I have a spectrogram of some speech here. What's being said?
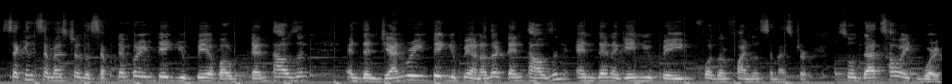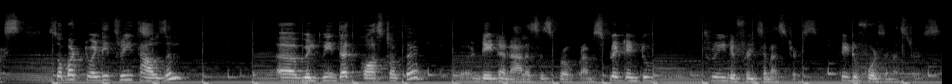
Second semester, the September intake, you pay about 10,000 and then January intake you pay another 10,000 and then again you pay for the final semester. So that's how it works. So about 23,000 uh, will be the cost of the uh, data analysis program split into three different semesters, three to four semesters.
